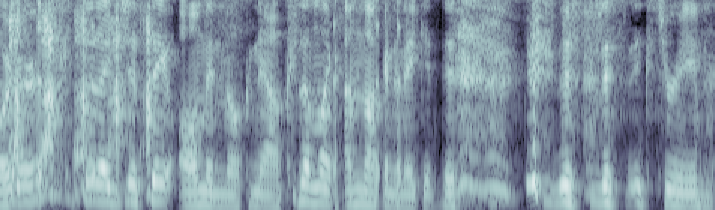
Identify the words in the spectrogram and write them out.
order that I just say almond milk now because I'm like I'm not gonna make it this this this extreme.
